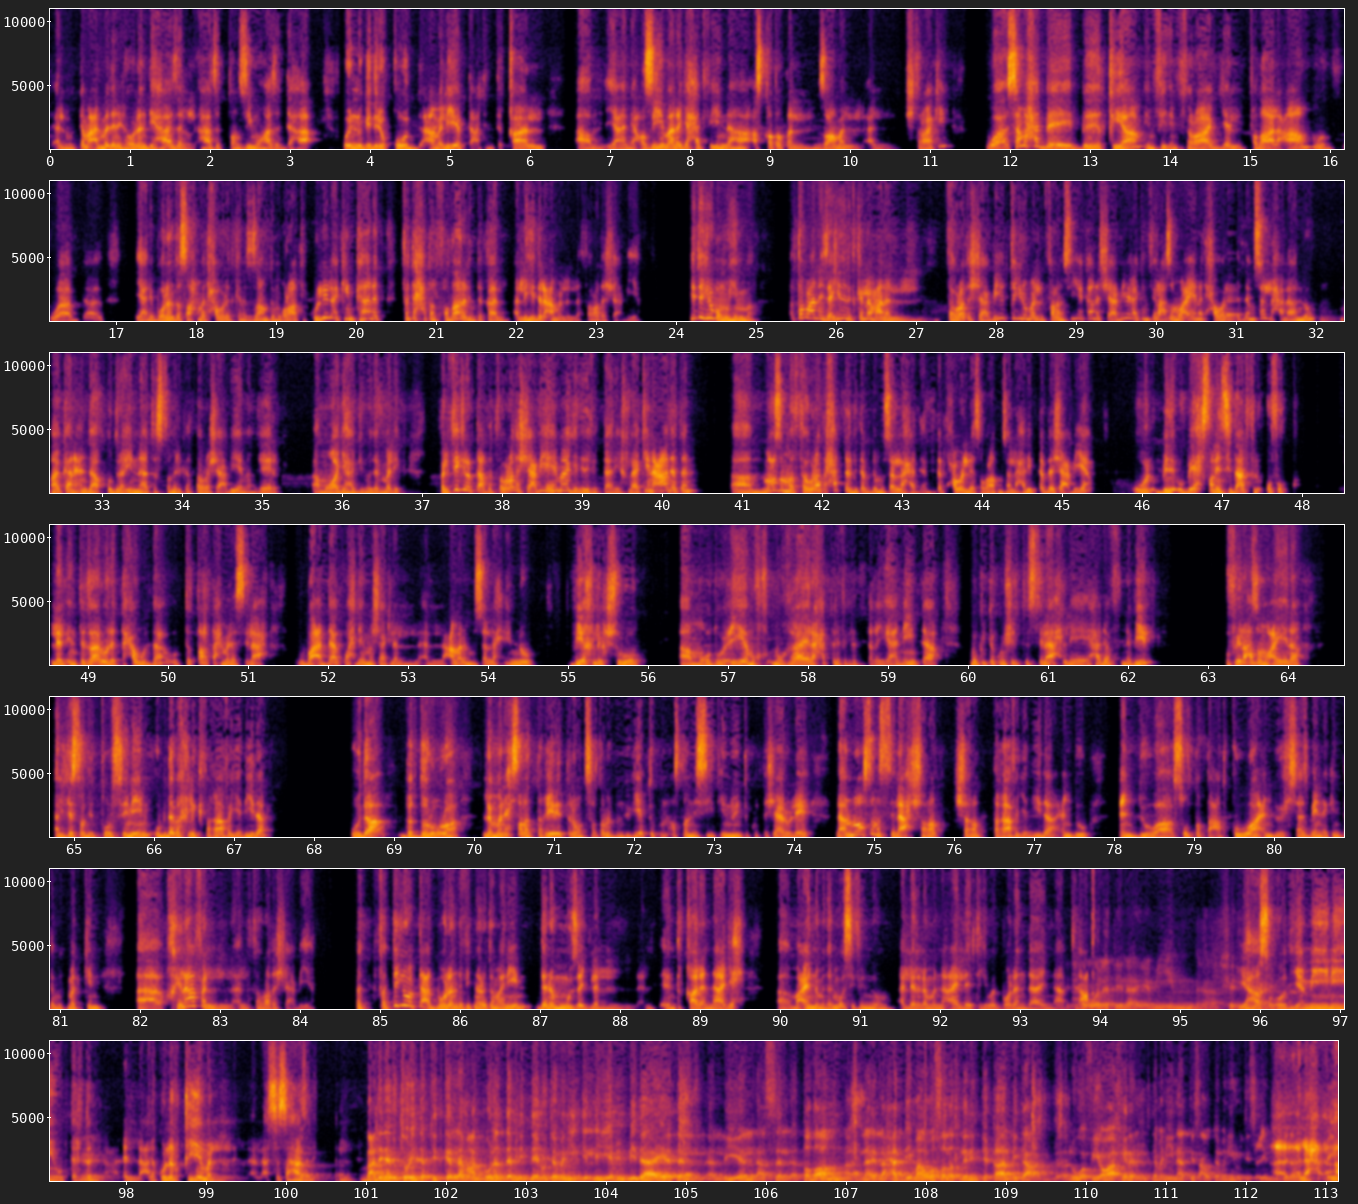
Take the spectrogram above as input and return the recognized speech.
المجتمع المدني الهولندي هذا هذا التنظيم وهذا الدهاء وإنه قدر يقود عملية بتاعت انتقال يعني عظيمة نجحت في إنها أسقطت النظام الاشتراكي وسمحت بقيام انفراج الفضاء العام و يعني بولندا صح ما تحولت كنظام ديمقراطي كلي لكن كانت فتحت الفضاء للانتقال اللي هي العمل الثورات الشعبية. دي تجربة مهمة. طبعا إذا جينا نتكلم عن الثورات الشعبية التجربة الفرنسية كانت شعبية لكن في لحظة معينة تحولت لمسلحة لأنه ما كان عندها قدرة إنها تستمر كثورة شعبية من غير مواجهة جنود الملك. فالفكرة بتاعت الثورات الشعبية هي ما جديدة في التاريخ لكن عادة معظم الثورات حتى اللي بتبدأ مسلحة بتتحول لثورات مسلحة دي بتبدأ شعبية وبيحصل انسداد في الأفق للانتقال وللتحول ده وبتضطر تحمل السلاح. وبعد ذاك واحدة من مشاكل العمل المسلح إنه بيخلق شروط موضوعية مغايرة حتى لفكرة التغيير. يعني أنت ممكن تكون شلت السلاح لهدف نبيل وفي لحظة معينة القصة دي طول سنين وبدأ بخلق ثقافة جديدة وده بالضرورة لما يحصل التغيير انت لو انتصرت بالبندقية بتكون أصلا نسيت إنه أنت كنت شايله ليه؟ لأنه أصلا السلاح شرط شرط ثقافة جديدة عنده عنده سلطة بتاعت قوة عنده إحساس بإنك أنت متمكن خلاف الثورات الشعبية فالتجربة بتاعت بولندا في 82 ده نموذج للانتقال الناجح مع إنه من المؤسف إنه الليلة لما نعاين لتجربه بولندا إنها تحولت إلى يمين شديد فيها صعود يميني وبترتد على كل القيم اللي اسسها هذا بعدين يا دكتور انت بتتكلم عن بولندا من 82 دي اللي هي من بداية اللي هي التضامن. لحد ما وصلت للانتقال بتاع اللي هو في أواخر الثمانينات 89 و90 كده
